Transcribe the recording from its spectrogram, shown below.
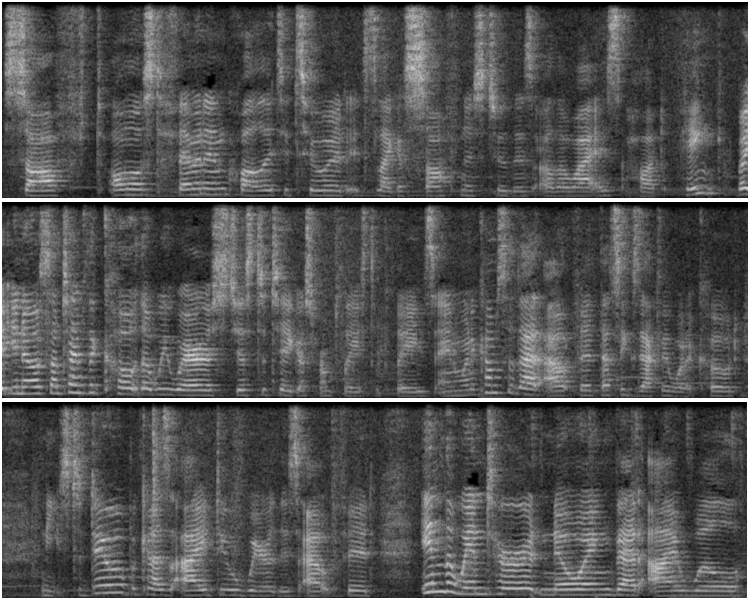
soft, almost feminine quality to it. It's like a softness to this otherwise hot pink. But you know, sometimes the coat that we wear is just to take us from place to place. And when it comes to that outfit, that's exactly what a coat needs to do because I do wear this outfit in the winter knowing that I will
